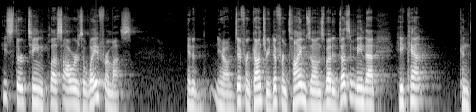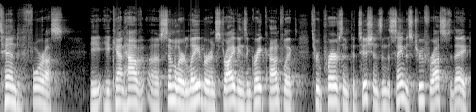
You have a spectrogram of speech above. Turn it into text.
he's 13 plus hours away from us in a you know, different country, different time zones, but it doesn't mean that he can't contend for us he, he can't have similar labor and strivings and great conflict through prayers and petitions. And the same is true for us today.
